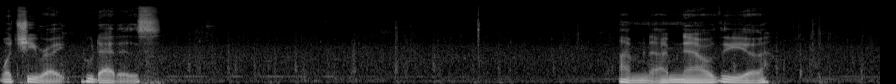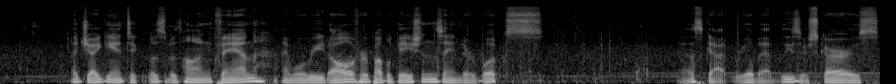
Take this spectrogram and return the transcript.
What'd she write? Who that is? I'm I'm now the uh, a gigantic Elizabeth Hong fan. I will read all of her publications and her books. Yeah, this got real bad. These are scars.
